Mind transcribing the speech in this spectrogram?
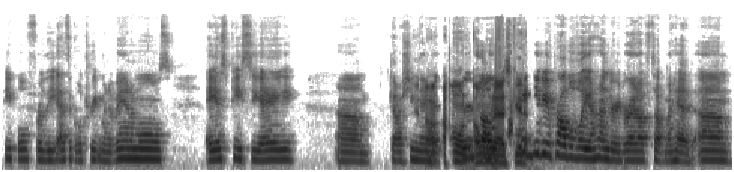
People for the Ethical Treatment of Animals, ASPCA. Um, gosh, you name I- it. I won't- I a- ask you I to- can give you probably a hundred right off the top of my head. Um,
